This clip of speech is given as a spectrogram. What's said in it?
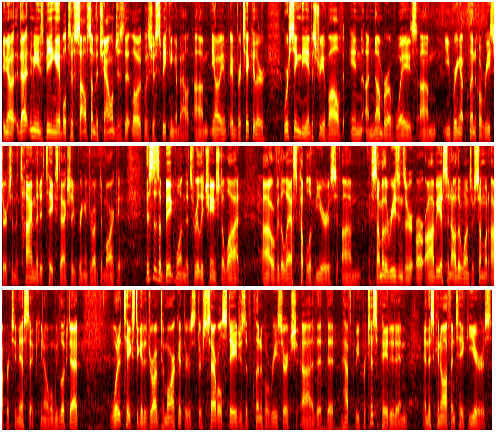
you know, that means being able to solve some of the challenges that Loic was just speaking about. Um, you know, in, in, particular, we're seeing the industry evolve in a number of ways. Um, you bring up clinical research and the time that it takes to actually bring a drug to market. This is a big one that's really changed a lot. Uh, over the last couple of years. Um, some of the reasons are, are obvious and other ones are somewhat opportunistic. You know, when we looked at what it takes to get a drug to market. There's there's several stages of clinical research uh, that, that have to be participated in, and this can often take years.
